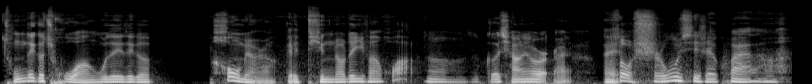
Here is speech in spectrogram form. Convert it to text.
从这个窗户的这个后面啊，给听着这一番话了。啊，这隔墙有耳哎。哎走食物系这块的啊，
